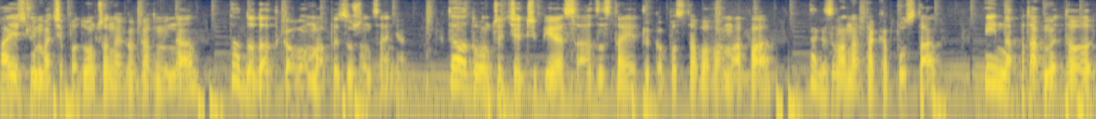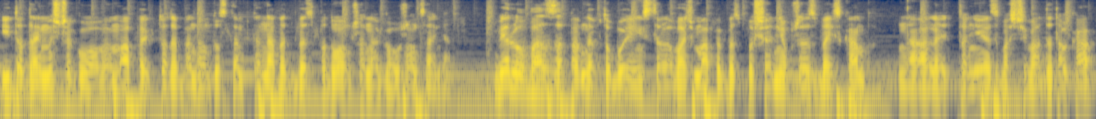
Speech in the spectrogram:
a jeśli macie podłączonego Garmina, to dodatkową mapę z urządzenia. Gdy odłączycie GPS-a, zostaje tylko podstawowa mapa, tak zwana taka pusta, i naprawmy to i dodajmy szczegółowe mapy, które będą dostępne nawet bez podłączonego urządzenia. Wielu Was zapewne próbuje instalować mapy bezpośrednio przez Basecamp, no ale to nie jest właściwa droga.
